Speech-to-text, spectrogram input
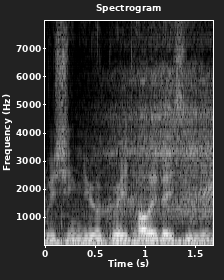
Wishing you a great holiday season.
